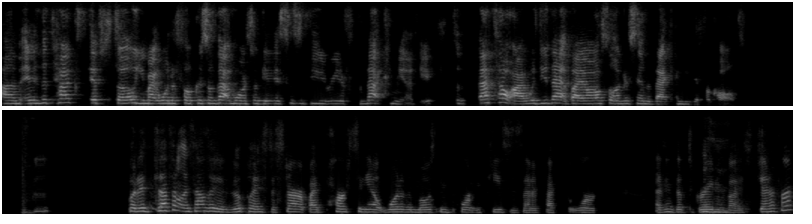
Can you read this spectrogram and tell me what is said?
um, in the text? If so, you might want to focus on that more. So get a sensitivity reader from that community. So that's how I would do that. But I also understand that that can be difficult. But it definitely sounds like a good place to start by parsing out what are the most important pieces that affect the work. I think that's great Mhm. advice. Jennifer?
